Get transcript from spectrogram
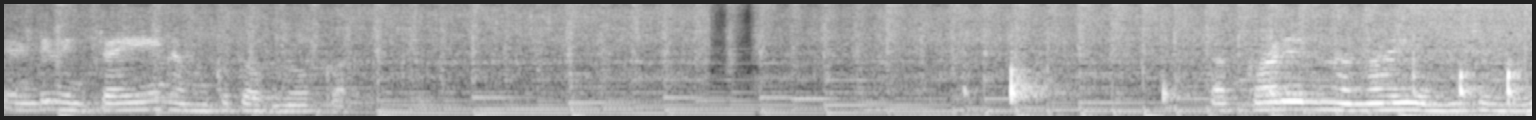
രണ്ട് മിനിറ്റായി നമുക്ക് തുറന്നു നോക്കാം. തക്കാളി നന്നായി വന്നിട്ടുണ്ട്.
